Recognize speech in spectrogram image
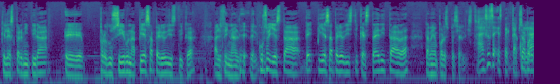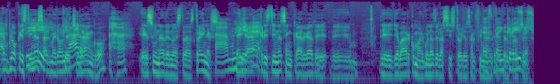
que les permitirá eh, producir una pieza periodística al final de- del curso y esta pieza periodística está editada también por especialistas. Ah, eso es O espectacular. sea, por ejemplo, Cristina Sí, Salmerón claro. de Chilango Ajá. es una de nuestras trainers. Ah, muy Ella, bien. Cristina, se encarga de, de- de llevar como algunas de las historias al final Está de- del increíble. proceso.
